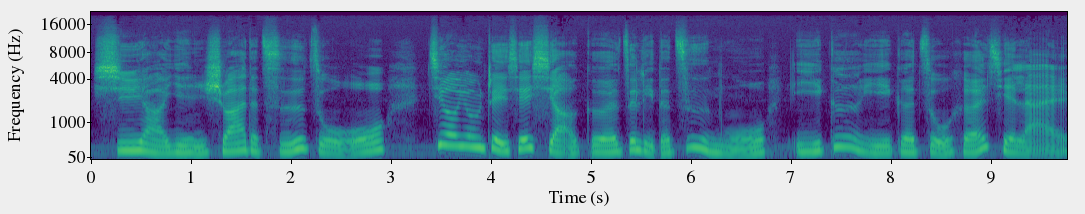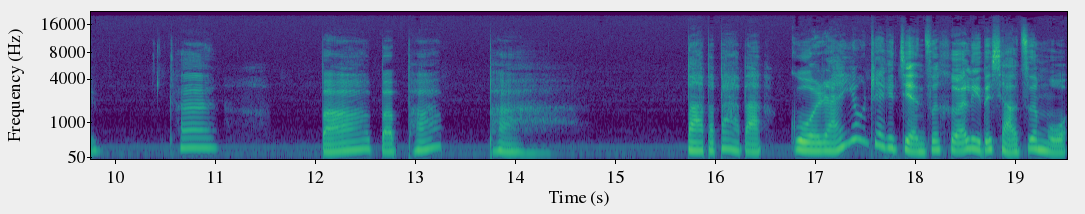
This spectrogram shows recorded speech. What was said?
需要印刷的词组，就用这些小格子里的字母一个一个组合起来。看，巴巴啪啪，巴巴爸爸果然用这个简字盒里的小字母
